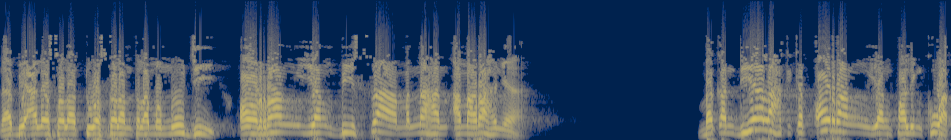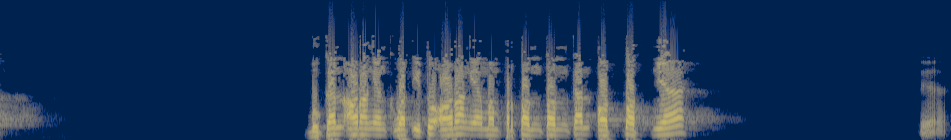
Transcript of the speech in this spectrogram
Nabi alaihissalatu wassalam telah memuji orang yang bisa menahan amarahnya. Bahkan dialah hakikat orang yang paling kuat. Bukan orang yang kuat itu orang yang mempertontonkan ototnya. Ya.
